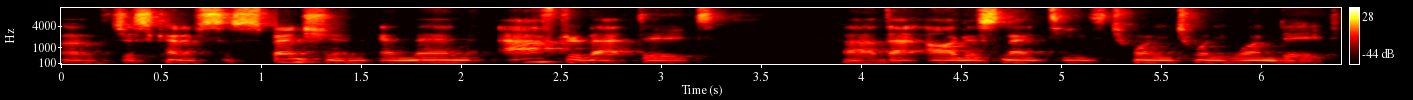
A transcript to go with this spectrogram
of just kind of suspension. And then after that date, uh, that August 19th, 2021 date,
